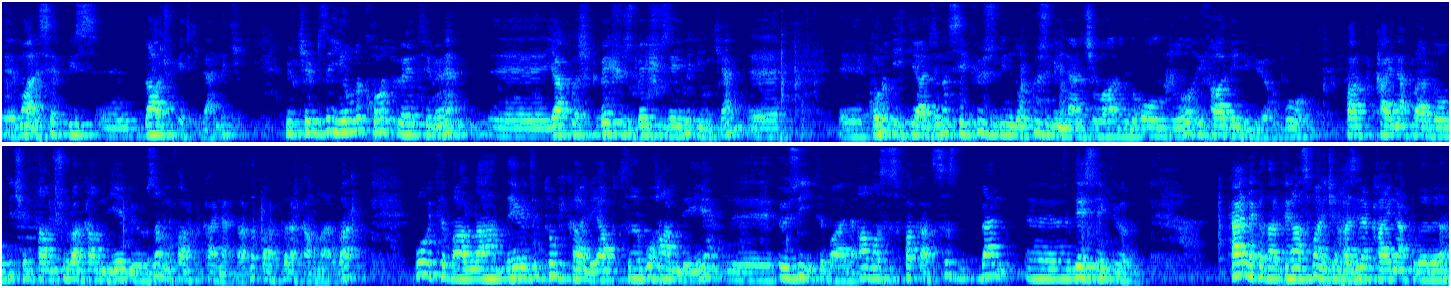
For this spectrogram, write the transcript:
e, maalesef biz e, daha çok etkilendik. Ülkemizde yıllık konut üretimi e, yaklaşık 500-550 binken e, e, konut ihtiyacının 800 bin 900 binler civarında olduğu ifade ediliyor. Bu farklı kaynaklarda olduğu için tam şu rakam diyemiyoruz ama farklı kaynaklarda farklı rakamlar var. Bu itibarla devletin TOKİ hali yaptığı bu hamleyi e, özü itibariyle amasız fakatsız ben e, destekliyorum. Her ne kadar finansman için hazine kaynakları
